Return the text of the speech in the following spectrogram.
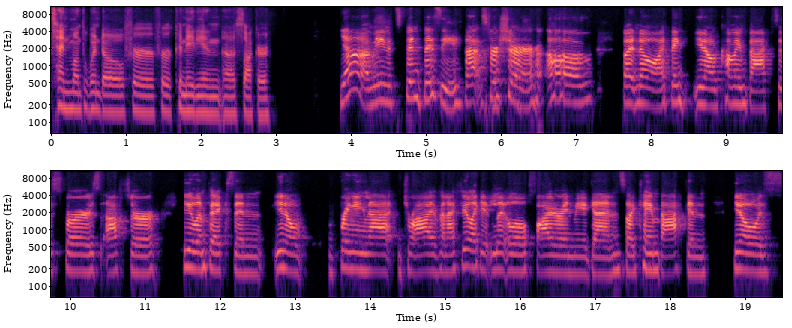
ten month window for for Canadian uh, soccer? Yeah, I mean it's been busy, that's for sure. Um, but no, I think you know coming back to Spurs after the Olympics and you know bringing that drive and i feel like it lit a little fire in me again. So i came back and you know was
